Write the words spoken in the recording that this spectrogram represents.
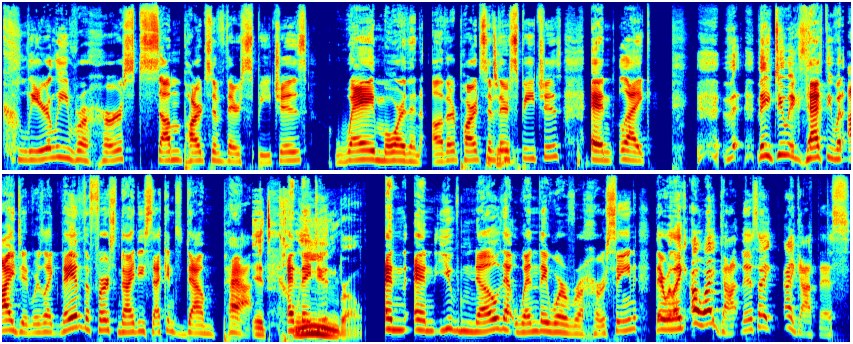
clearly rehearsed some parts of their speeches way more than other parts of their speeches. And like they do exactly what I did it's like they have the first 90 seconds down pat. It's clean, And they do- bro. and and you know that when they were rehearsing they were like oh I got this. I I got this.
